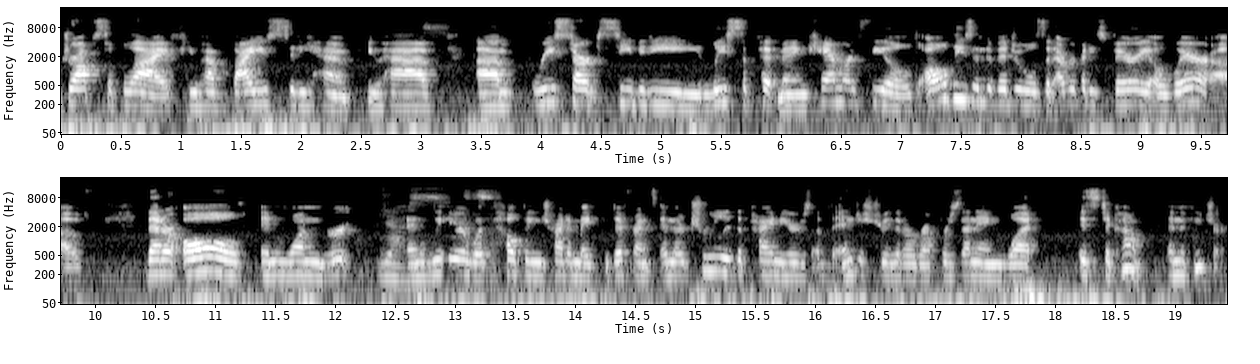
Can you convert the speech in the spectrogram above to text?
Drops of Life, you have Bayou City Hemp, you have um, Restart CBD, Lisa Pittman, Cameron Field, all these individuals that everybody's very aware of that are all in one group. Yes. And we are with helping try to make the difference. And they're truly the pioneers of the industry that are representing what is to come in the future.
